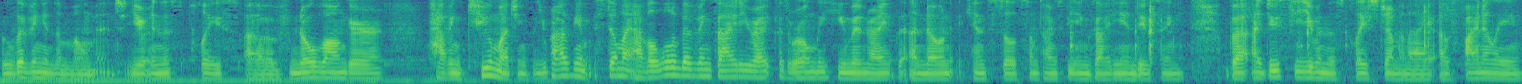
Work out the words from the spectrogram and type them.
living in the moment. You're in this place of no longer having too much anxiety. You probably still might have a little bit of anxiety, right? Because we're only human, right? The unknown can still sometimes be anxiety inducing. But I do see you in this place, Gemini, of finally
